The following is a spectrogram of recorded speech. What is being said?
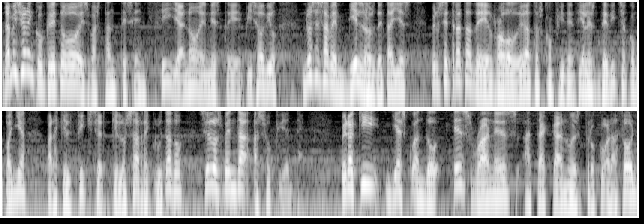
La misión en concreto es bastante sencilla, ¿no? En este episodio no se saben bien los detalles, pero se trata del robo de datos confidenciales de dicha compañía para que el fixer que los ha reclutado se los venda a su cliente. Pero aquí ya es cuando S-Runners ataca nuestro corazón,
